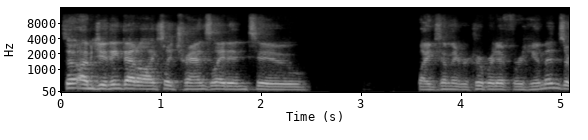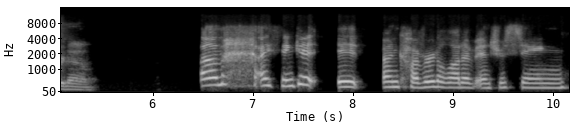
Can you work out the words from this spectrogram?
so um, do you think that'll actually translate into like something recuperative for humans or no? Um, I think it it uncovered a lot of interesting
